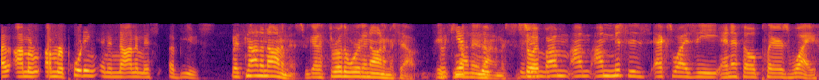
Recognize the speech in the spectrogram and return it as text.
I, I'm a, I'm reporting an anonymous abuse. But it's not anonymous. We got to throw the word anonymous out. So It's it not anonymous. so So if I'm I'm I'm Mrs. XYZ NFL player's wife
